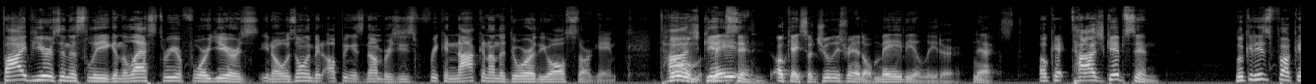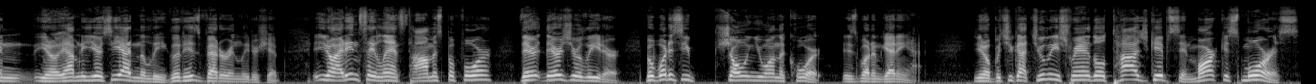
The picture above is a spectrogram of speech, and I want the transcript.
five years in this league. In the last three or four years, you know, has only been upping his numbers. He's freaking knocking on the door of the All Star game. Taj Boom. May- Gibson. okay, so Julius Randle may be a leader. Next. Okay, Taj Gibson. Look at his fucking, you know, how many years he had in the league. Look at his veteran leadership. You know, I didn't say Lance Thomas before. There, there's your leader. But what is he showing you on the court? Is what I'm getting at. You know, but you got Julius Randle, Taj Gibson, Marcus Morris,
